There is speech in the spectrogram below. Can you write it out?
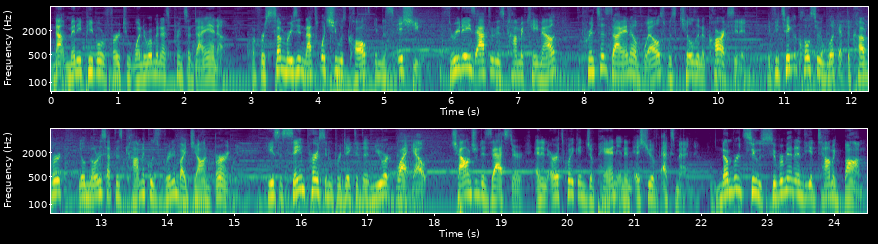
Not many people refer to Wonder Woman as Princess Diana, but for some reason that's what she was called in this issue. Three days after this comic came out, Princess Diana of Wales was killed in a car accident. If you take a closer look at the cover, you'll notice that this comic was written by John Byrne. He is the same person who predicted the New York blackout, Challenger disaster, and an earthquake in Japan in an issue of X-Men. Number 2, Superman and the Atomic Bomb.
